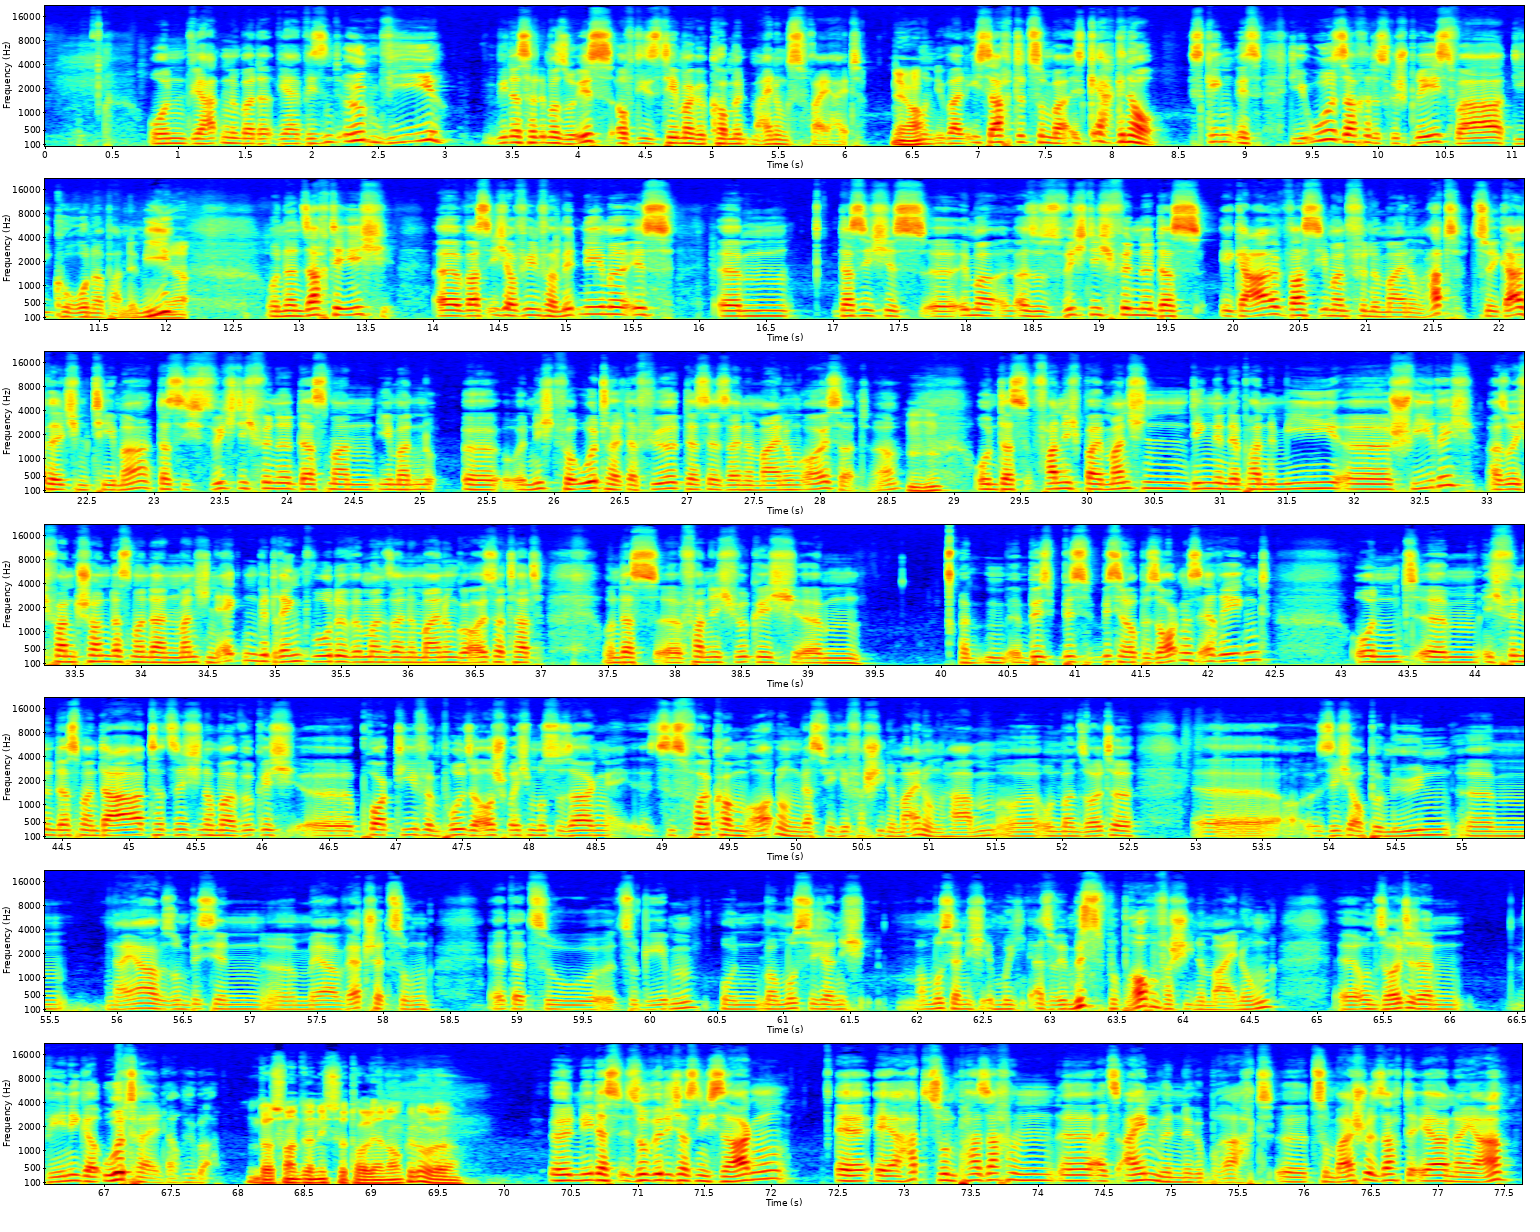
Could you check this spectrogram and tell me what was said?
und wir hatten über, wir, wir sind irgendwie, wie das halt immer so ist, auf dieses Thema gekommen mit Meinungsfreiheit. Ja. Und weil ich sagte zum Beispiel, ja genau, es ging, es, die Ursache des Gesprächs war die Corona-Pandemie. ja. Und dann sagte ich, äh, was ich auf jeden Fall mitnehme, ist, ähm, dass ich es äh, immer, also es wichtig finde, dass egal was jemand für eine Meinung hat, zu egal welchem Thema, dass ich es wichtig finde, dass man jemanden äh, nicht verurteilt dafür, dass er seine Meinung äußert. Ja? Mhm. Und das fand ich bei manchen Dingen in der Pandemie äh, schwierig. Also ich fand schon, dass man da in manchen Ecken gedrängt wurde, wenn man seine Meinung geäußert hat. Und das äh, fand ich wirklich ähm, ein bis, bis, bisschen auch besorgniserregend. Und ähm, ich finde, dass man da tatsächlich nochmal wirklich äh, proaktiv Impulse aussprechen muss, zu sagen, ey, es ist vollkommen in Ordnung, dass wir hier verschiedene Meinungen haben. Äh, und man sollte äh, sich auch bemühen, ähm, naja, so ein bisschen äh, mehr Wertschätzung äh, dazu äh, zu geben. Und man muss sich ja nicht, man muss ja nicht, also wir müssen, wir brauchen verschiedene Meinungen und sollte dann weniger urteilen darüber. Und das fand er nicht so toll, der Onkel, oder? Äh, nee, das, so würde ich das nicht sagen. Äh, er hat so ein paar Sachen äh, als Einwände gebracht. Äh, zum Beispiel sagte er, naja,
